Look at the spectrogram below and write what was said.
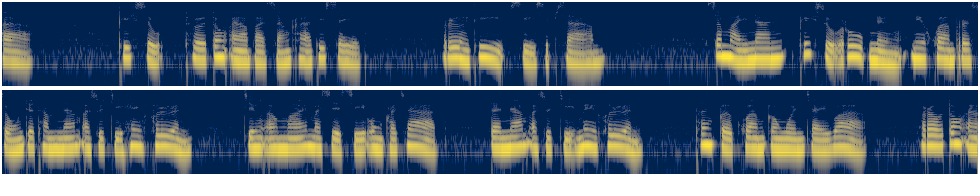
ค่ะ ภิกษุเธอต้องอาบัตสังฆาทิเศษเรื่องที่ 43 สมัยนั้นภิกษุรูปหนึ่งมีความประสงค์จะทำน้ำอสุจิให้เคลื่อน จึงเอาไม้มาเสียดสีองคชาตแต่น้ำอสุจิไม่เคลื่อน ท่านเกิดความกังวลใจว่า เราต้องอา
